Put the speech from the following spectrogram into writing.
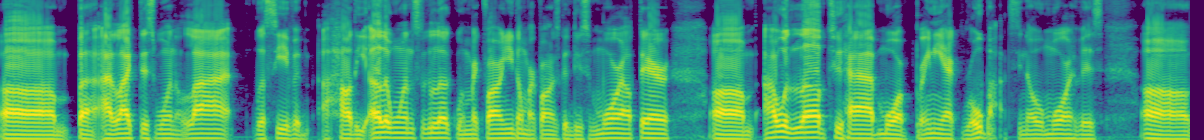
um, but I like this one a lot. We'll see if it, how the other ones look when McFarlane. You know McFarlane's gonna do some more out there. Um, I would love to have more Brainiac robots. You know, more of his uh,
